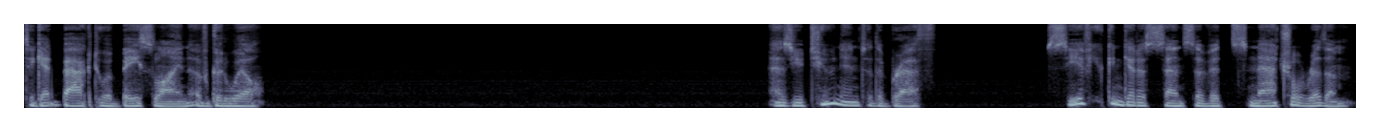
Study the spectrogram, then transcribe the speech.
to get back to a baseline of goodwill. As you tune into the breath, see if you can get a sense of its natural rhythm.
